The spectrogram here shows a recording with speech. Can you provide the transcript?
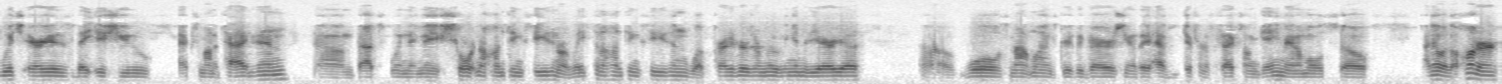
which areas they issue X amount of tags in. Um, that's when they may shorten a hunting season or lengthen a hunting season. What predators are moving into the area. Uh, wolves, mountain lions, grizzly bears, you know, they have different effects on game animals. So I know as a hunter,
